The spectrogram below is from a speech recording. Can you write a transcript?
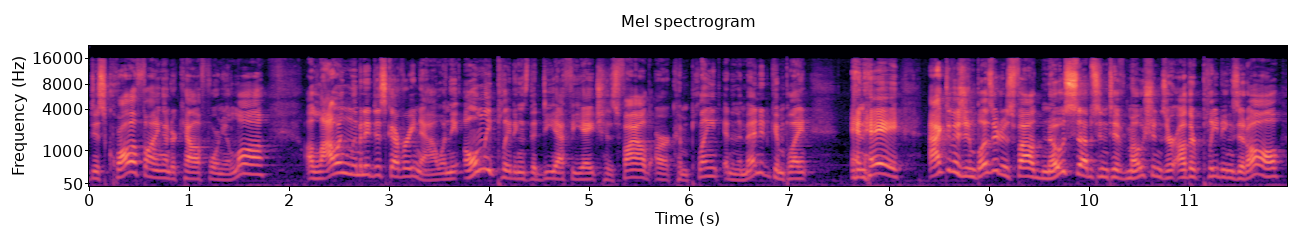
disqualifying under California law, allowing limited discovery now when the only pleadings the DFEH has filed are a complaint and an amended complaint, and hey, Activision Blizzard has filed no substantive motions or other pleadings at all,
